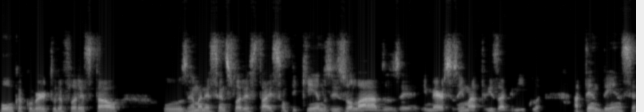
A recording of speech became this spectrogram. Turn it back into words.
pouca cobertura florestal, os remanescentes florestais são pequenos, isolados, é, imersos em matriz agrícola, a tendência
